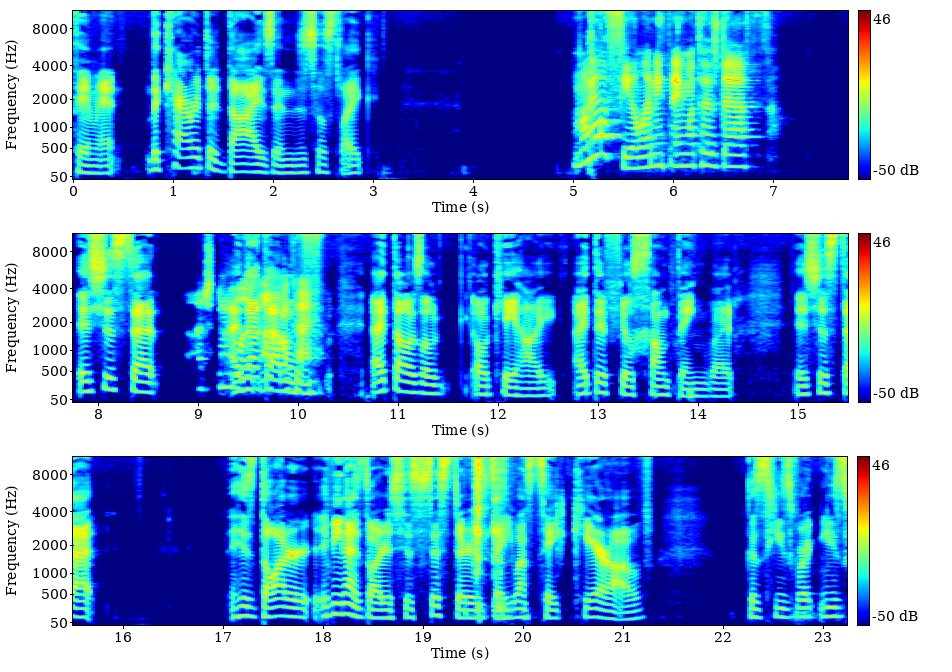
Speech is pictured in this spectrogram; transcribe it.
damn it! The character dies, and it's just like am I gonna feel anything with his death? it's just that I'm just I like, thought that oh, I okay. I thought it was okay how he, I did feel something, but it's just that his daughter. I mean, not his daughters, his sisters that he wants to take care of, because he's work. He's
